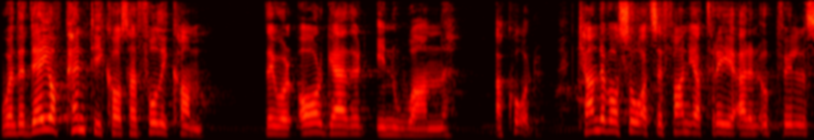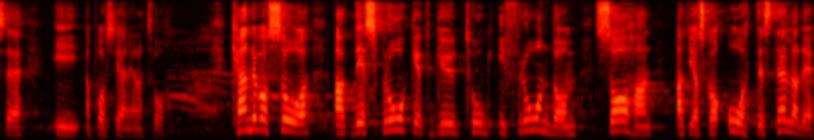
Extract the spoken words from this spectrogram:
When the day of Pentecost had fully come, they were all gathered in one accord. Kan det vara så att Sefania 3 är en uppfyllelse i Apostlagärningarna 2? Kan det vara så att det språket Gud tog ifrån dem, sa han att jag ska återställa det.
